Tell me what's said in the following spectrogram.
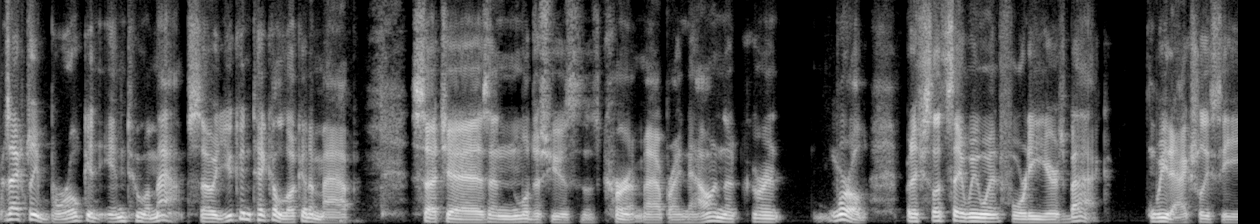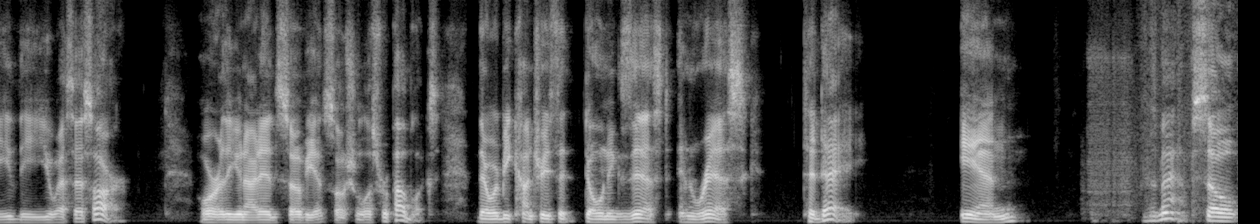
is actually broken into a map. So you can take a look at a map such as, and we'll just use the current map right now in the current world. But if let's say we went 40 years back, we'd actually see the USSR or the United Soviet Socialist Republics. There would be countries that don't exist in risk today in the map. So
